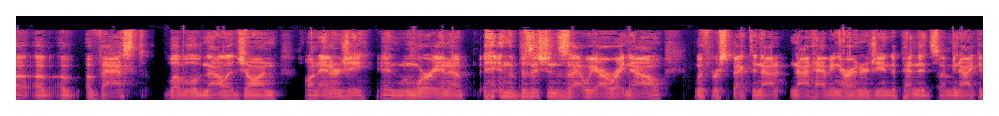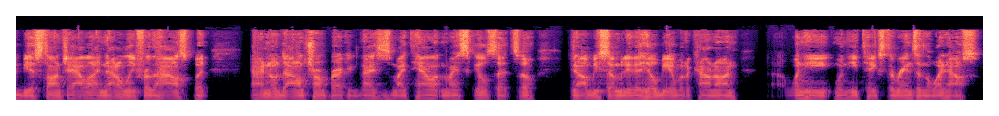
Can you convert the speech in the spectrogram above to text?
a, a, vast level of knowledge on on energy, and when we're in a in the positions that we are right now with respect to not not having our energy independence, I mean, I could be a staunch ally not only for the House, but I know Donald Trump recognizes my talent and my skill set. So you know, I'll be somebody that he'll be able to count on uh, when he when he takes the reins in the White House.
